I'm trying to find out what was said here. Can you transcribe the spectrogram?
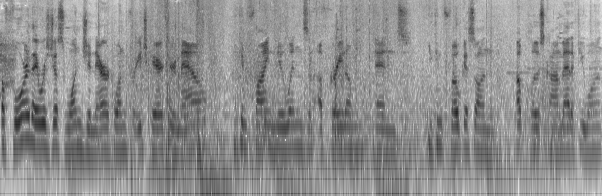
Before there was just one generic one for each character. Now you can find new ones and upgrade them, and you can focus on up close combat if you want.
